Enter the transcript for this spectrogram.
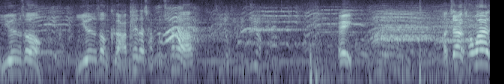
이은성 이은성 그 앞에다 자꾸 차라. 에이 아짜 성환.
